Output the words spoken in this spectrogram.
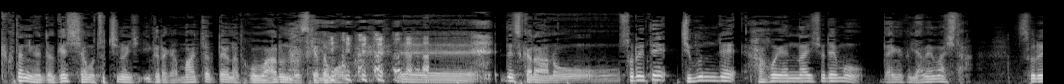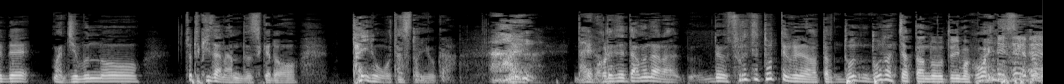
極端に言うと月謝もそっちのいくらか回っちゃったようなところもあるんですけども、えーですからあのそれで自分で母親に内緒でもう大学辞めました。それで、まあ、自分のちょっとキザなんですけど退路を断つというか、はい。でこれでダメならでそれで取ってくれなかったらどどうなっちゃったんだろうと今怖いんですけども、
